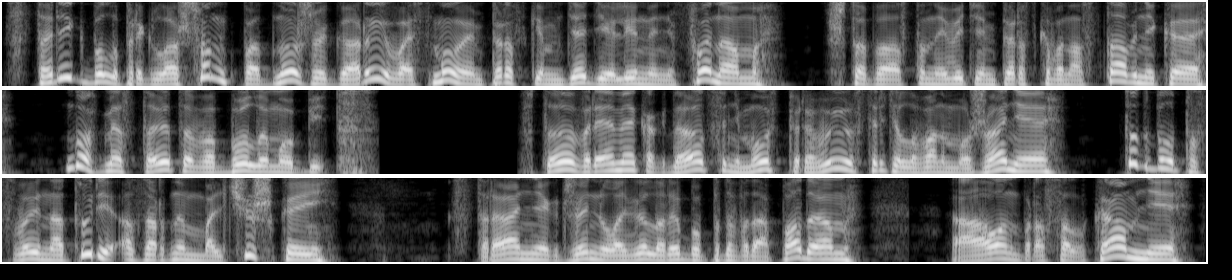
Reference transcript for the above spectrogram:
Старик был приглашен к подножию горы восьмым имперским дядей Лин Феном, чтобы остановить имперского наставника, но вместо этого был им убит. В то время, когда Циньмо впервые встретил Ван Мужаня, тот был по своей натуре озорным мальчишкой. Странник Джень ловил рыбу под водопадом, а он бросал камни —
